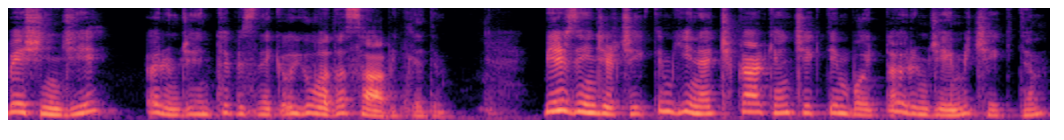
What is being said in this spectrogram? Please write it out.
Beşinciyi örümceğin tepesindeki o yuvada sabitledim. Bir zincir çektim. Yine çıkarken çektiğim boyutta örümceğimi çektim.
